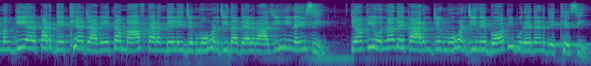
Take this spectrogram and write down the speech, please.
ਮੰਗੀ ਹੈ, ਪਰ ਦੇਖਿਆ ਜਾਵੇ ਤਾਂ ਮਾਫ ਕਰਨ ਦੇ ਲਈ ਜਗਮੋਹਨ ਜੀ ਦਾ ਦਿਲ ਰਾਜੀ ਹੀ ਨਹੀਂ ਸੀ, ਕਿਉਂਕਿ ਉਹਨਾਂ ਦੇ ਕਾਰਨ ਜਗਮੋਹਨ ਜੀ ਨੇ ਬਹੁਤ ਹੀ ਬੁਰੇ ਦਿਨ ਦੇਖੇ ਸੀ।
